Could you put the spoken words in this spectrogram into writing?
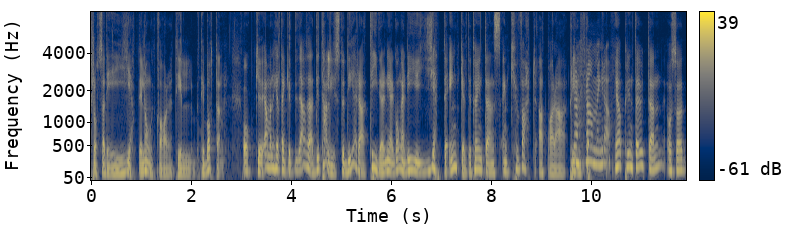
trots att det är jättelångt kvar till, till botten. Och ja, men helt enkelt alltså, detaljstudera tidigare nedgångar. Det är ju jätteenkelt. Det tar inte ens en kvart att bara printa. Dra fram en graf. Ja, printa ut den och så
